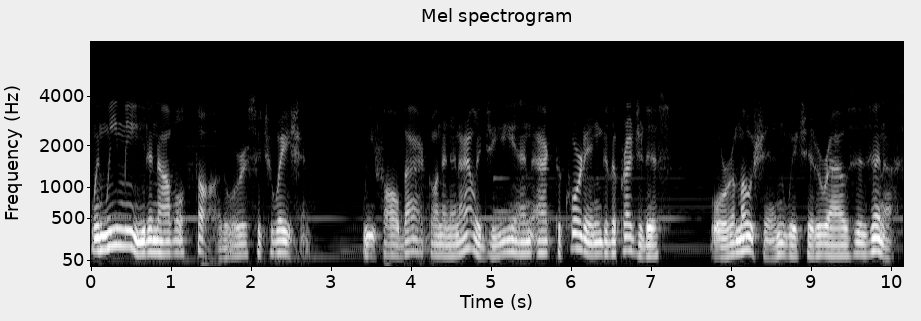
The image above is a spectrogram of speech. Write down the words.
When we meet a novel thought or a situation, we fall back on an analogy and act according to the prejudice or emotion which it arouses in us.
